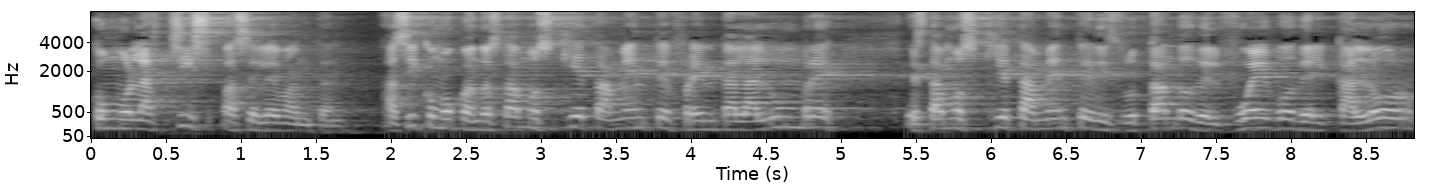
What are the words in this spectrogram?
como las chispas se levantan, así como cuando estamos quietamente frente a la lumbre, estamos quietamente disfrutando del fuego, del calor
